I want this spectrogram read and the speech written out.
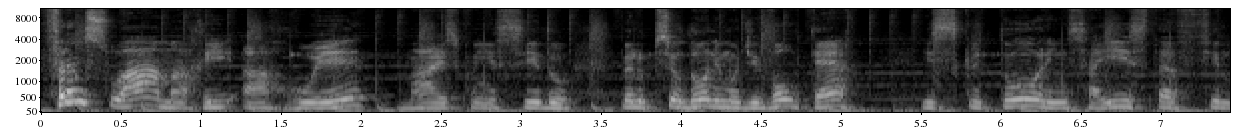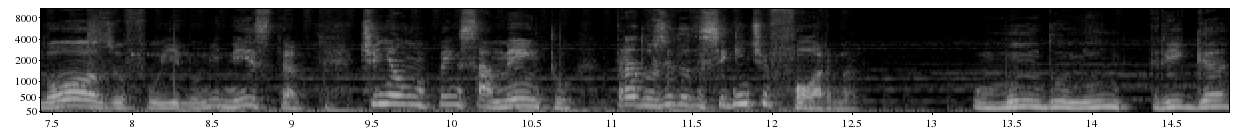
François-Marie Arouet, mais conhecido pelo pseudônimo de Voltaire, escritor, ensaísta, filósofo e iluminista, tinha um pensamento traduzido da seguinte forma: o mundo me intriga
